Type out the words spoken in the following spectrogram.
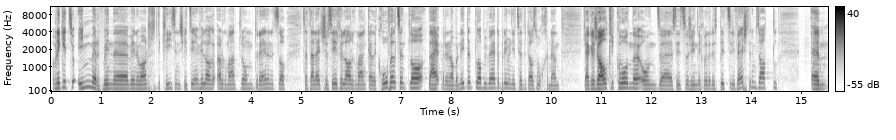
Aber die gibt es ja immer, wenn, äh, wenn eine Mannschaft in der Krise ist, gibt es immer viele Argumente, um den Trainer zu lassen. Es hat auch letztes Jahr sehr viele Argumente gegeben, den Kofeld zu entlassen. Den hat man dann aber nicht entlassen bei Werder Bremen. Jetzt hat er das Wochenende gegen Schalke gewonnen und äh, sitzt wahrscheinlich wieder ein bisschen fester im Sattel. Ähm,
